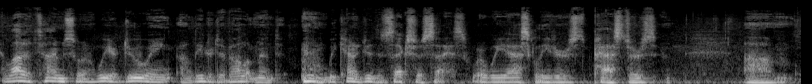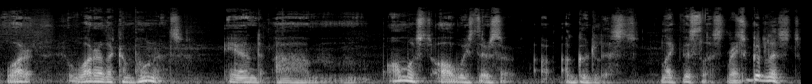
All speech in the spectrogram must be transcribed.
A lot of times when we are doing uh, leader development, we kind of do this exercise where we ask leaders, pastors, um, what are, what are the components? And um, almost always there's a, a good list, like this list. Right. It's a good list.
